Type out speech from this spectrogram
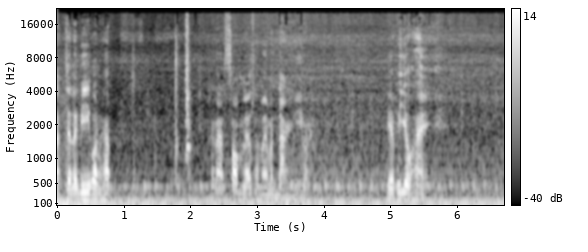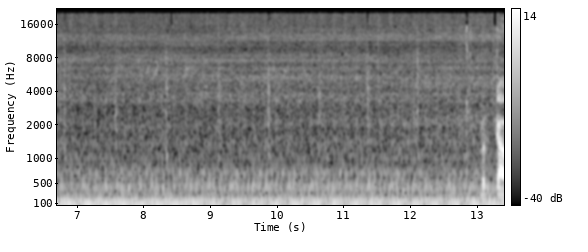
อัดจระบีก่อนครับ ขนาดซ่อมแล้วทำไมมันดังอย่างนี้วะ เดี๋ยวพี่ยกให้ รถเก่า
